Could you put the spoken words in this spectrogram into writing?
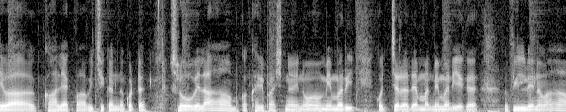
ඒවා කාලයක් පාවිච්චි කරන්නකොට ස්ලෝ වෙලා මොකක් හරි ප්‍රශ්න එනවා. මෙමරි කොච්චර දැම්මත් මෙමරි එක ෆිල් වෙනවා.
